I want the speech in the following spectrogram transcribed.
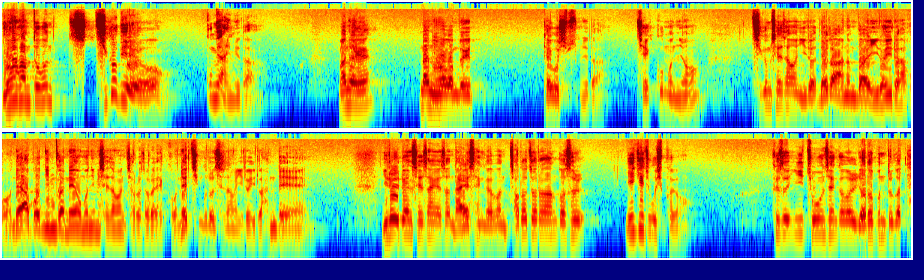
영화 감독은 지- 직업이에요. 꿈이 아닙니다. 만약에 난 영화 감독이 되고 싶습니다. 제 꿈은요. 지금 세상은 이러, 내가 아는 바에 이러이러하고 내 아버님과 내 어머님이 세상은 저러저러했고 내 친구들 세상은 이러이러한데 이러이러한 세상에서 나의 생각은 저러저러한 것을 얘기해주고 싶어요. 그래서 이 좋은 생각을 여러분들과 다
